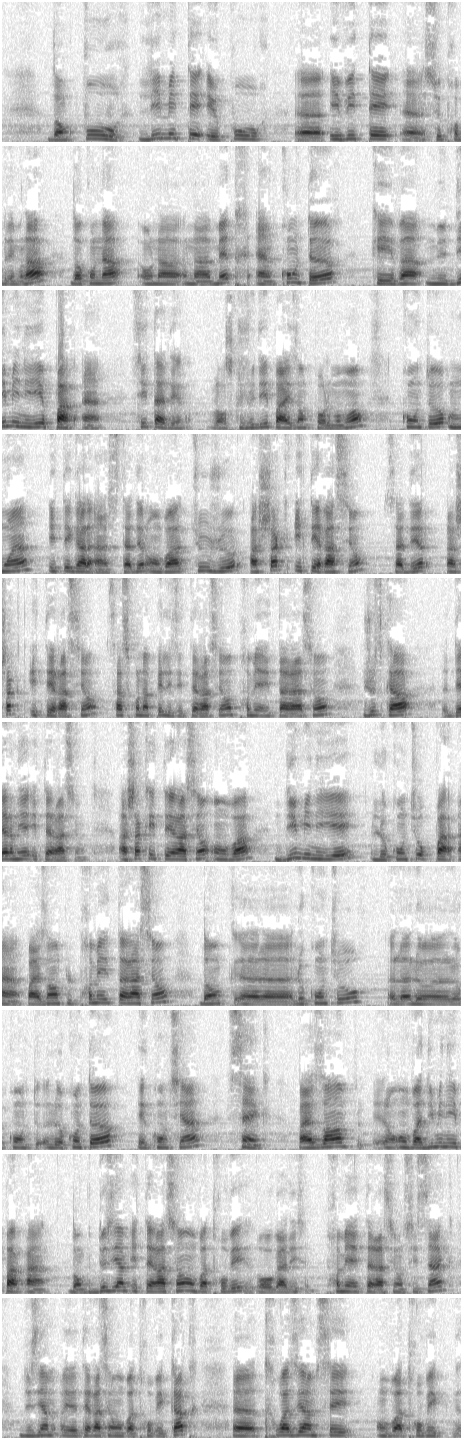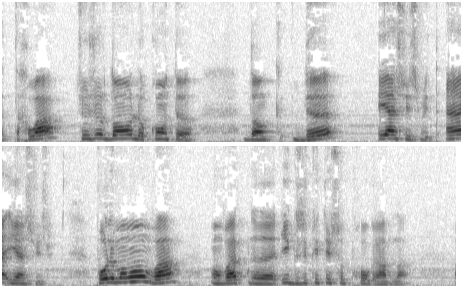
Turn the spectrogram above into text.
Donc pour limiter et pour euh, éviter euh, ce problème-là, donc on a, on a, on a mettre un compteur qui va me diminuer par 1. C'est-à-dire, lorsque je dis par exemple pour le moment, compteur moins est égal à 1. C'est-à-dire, on va toujours, à chaque itération, c'est-à-dire à chaque itération, ça ce qu'on appelle les itérations, première itération jusqu'à dernière itération. À chaque itération, on va diminuer le contour par 1. Par exemple, première itération, donc euh, le contour, le, le, compteur, il contient 5. Par exemple, on va diminuer par 1. Donc, deuxième itération, on va trouver, regardez, première itération, c'est 5. Deuxième itération, on va trouver 4. Euh, troisième, c'est, on va trouver 3, toujours dans le compteur. Donc, 2, et ainsi de suite. 1 et ainsi de suite. Pour le moment, on va, on va euh, exécuter ce programme-là.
